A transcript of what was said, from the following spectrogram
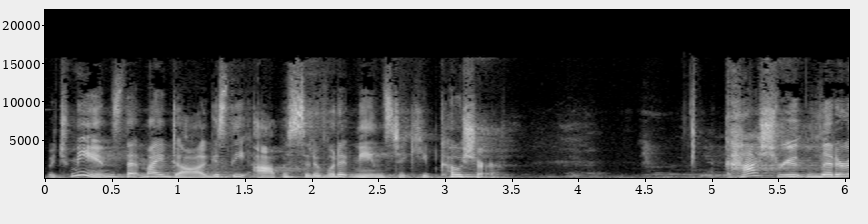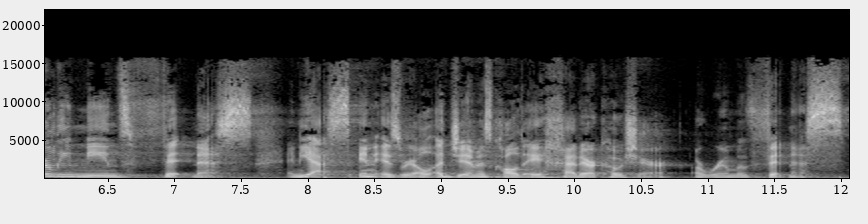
Which means that my dog is the opposite of what it means to keep kosher. Kashrut literally means fitness. And yes, in Israel, a gym is called a cheder kosher, a room of fitness.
